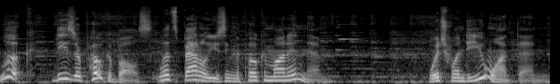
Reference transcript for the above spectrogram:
Look, these are Pokeballs. Let's battle using the Pokemon in them. Which one do you want then?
